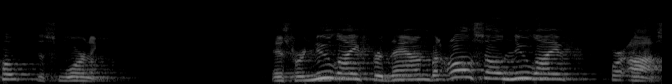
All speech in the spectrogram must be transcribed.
hope this morning is for new life for them, but also new life for us.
